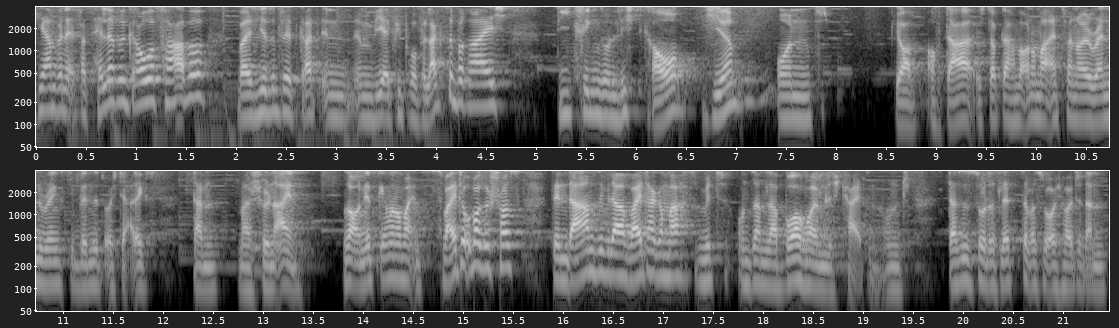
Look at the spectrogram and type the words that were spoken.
Hier haben wir eine etwas hellere graue Farbe, weil hier sind wir jetzt gerade im VIP-Prophylaxe-Bereich. Die kriegen so ein Lichtgrau hier und ja, auch da, ich glaube, da haben wir auch noch mal ein, zwei neue Renderings, die blendet euch der Alex dann mal schön ein. So, und jetzt gehen wir noch mal ins zweite Obergeschoss, denn da haben sie wieder weitergemacht mit unseren Laborräumlichkeiten. Und das ist so das Letzte, was wir euch heute dann...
